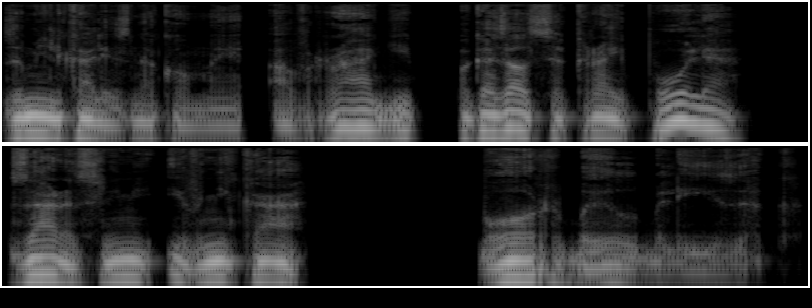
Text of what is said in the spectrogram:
Замелькали знакомые овраги, показался край поля, зарослями ивника. Бор был близок.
